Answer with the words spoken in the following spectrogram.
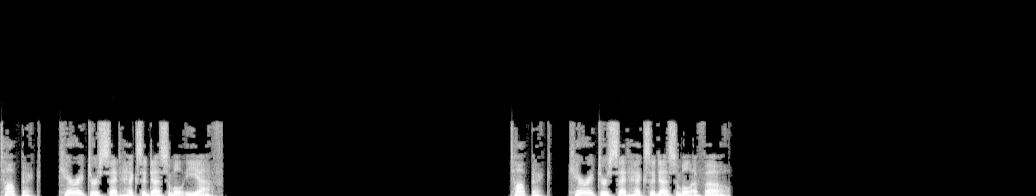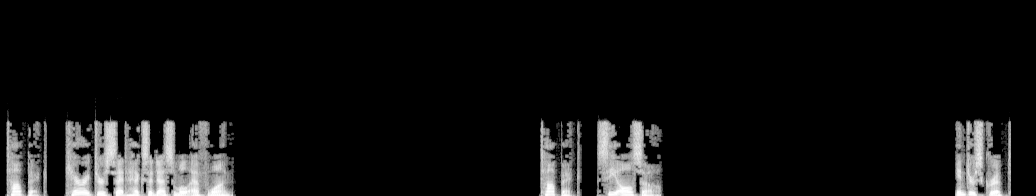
Topic: Character set hexadecimal EF. Topic: Character set hexadecimal FO. Topic: Character set hexadecimal F1. Topic: See also. Interscript.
